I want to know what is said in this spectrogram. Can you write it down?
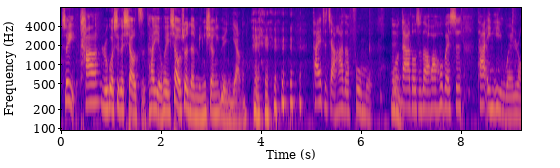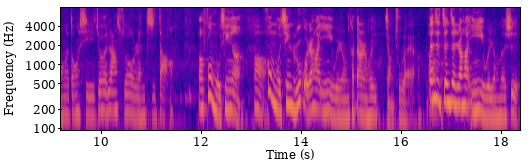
所以他如果是个孝子，他也会孝顺的名声远扬。他一直讲他的父母，如果大家都知道的话，会不会是他引以为荣的东西，就会让所有人知道？哦，父母亲啊，哦，父母亲如果让他引以为荣，他当然会讲出来啊。但是真正让他引以为荣的是，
